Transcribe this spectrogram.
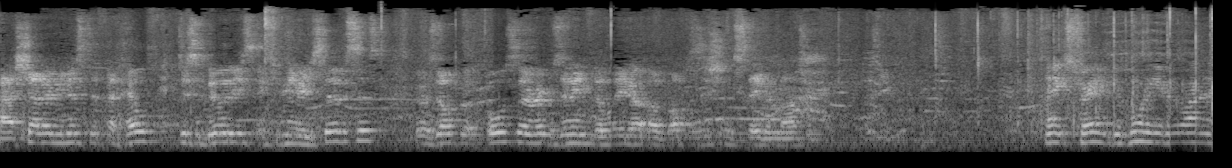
uh, Shadow Minister for Health, Disabilities and Community Services, who is also representing the Leader of Opposition, Stephen Marshall. Thanks, Trent. Good morning, everyone.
